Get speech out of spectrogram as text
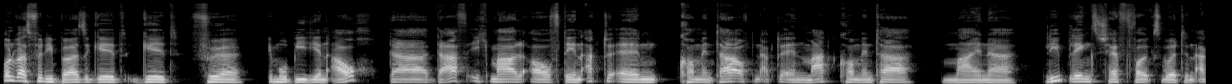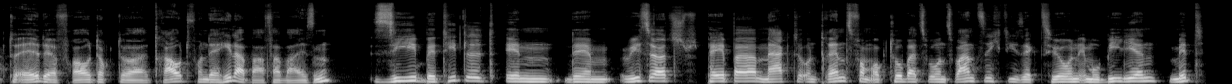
Und was für die Börse gilt, gilt für Immobilien auch. Da darf ich mal auf den aktuellen Kommentar, auf den aktuellen Marktkommentar meiner Lieblingschefvolkswirtin aktuell, der Frau Dr. Traut von der Helabar verweisen. Sie betitelt in dem Research Paper Märkte und Trends vom Oktober 22 die Sektion Immobilien mit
